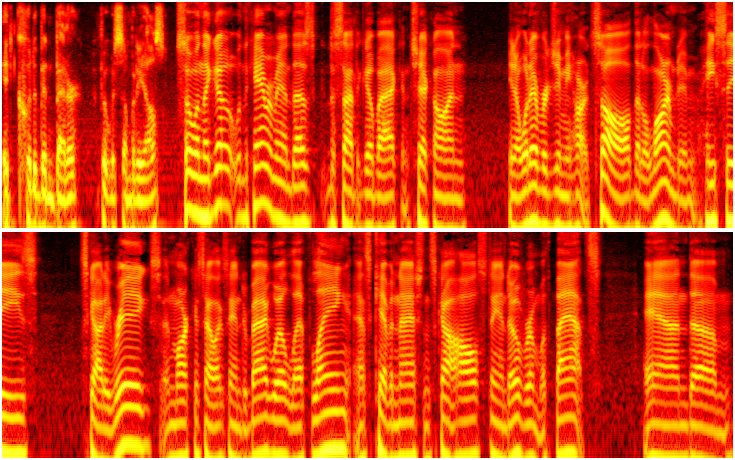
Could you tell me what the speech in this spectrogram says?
it could have been better if it was somebody else. So when they go, when the cameraman does decide to go back and check on, you know, whatever Jimmy Hart saw that alarmed him, he sees Scotty Riggs and Marcus Alexander Bagwell left laying as Kevin Nash and Scott Hall stand over him with bats. And um,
